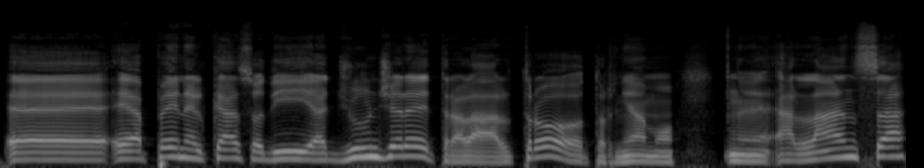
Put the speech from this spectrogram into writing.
Eh, è appena il caso di aggiungere, tra l'altro, torniamo eh, all'ANSA,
